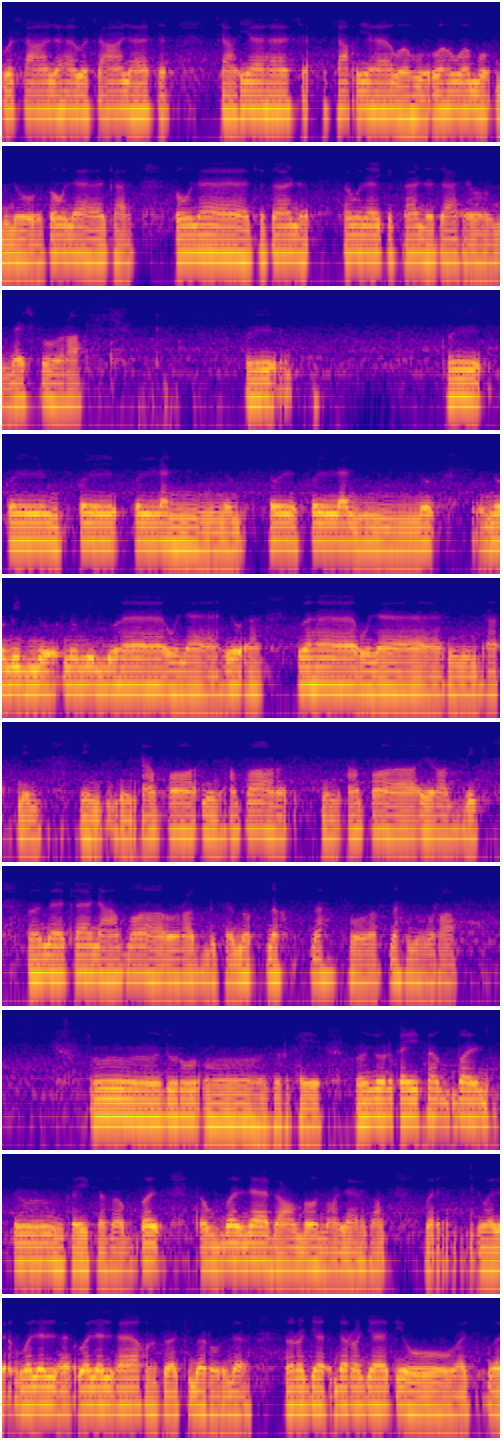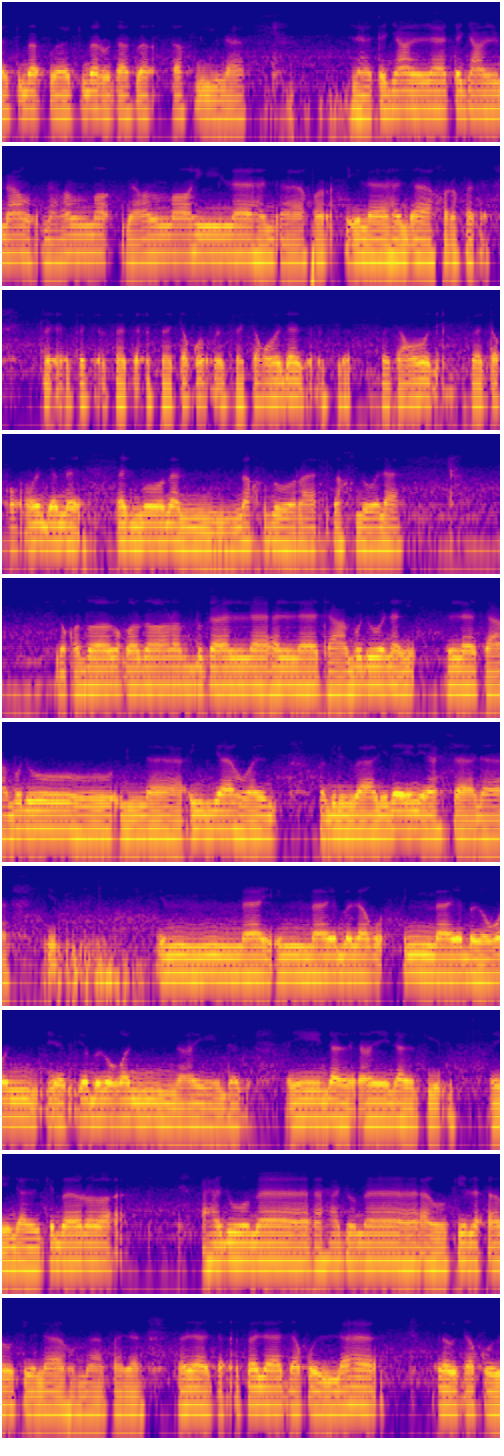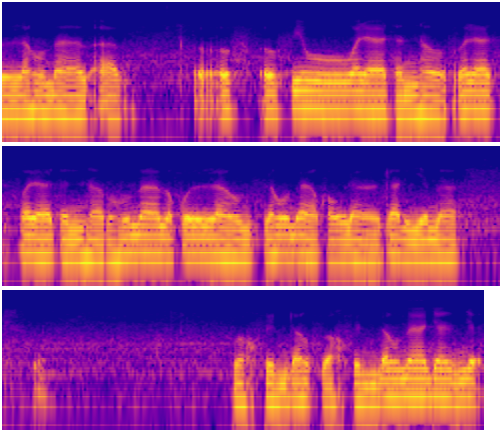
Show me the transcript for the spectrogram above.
وسعى لها وسعى لها سعيها سعيها وهو, وهو مؤمن. فأولئك فأولئك كان فأولئك كان سعيهم مشكورا كل كل كل كل كلا نمد هؤلاء وهؤلاء من من من من عطاء من عطاء من عطاء ربك. وما كان عطاء ربك مهجورا انظروا انظر كيف انظر كيف فضل كيف فضل فضلنا بعضهم على بعض. وللآخرة أكبر درجات وأكبر, تفضيلا. لا تجعل لا تجعل مع, مع الله مع الله إلها آخر إلها آخر. فتقعد فتقعد فتقعد مذموما مخذولا وقضى وقضى ربك ألا ألا تعبدون ألا تعبدوا إلا إياه وبالوالدين إحسانا. إما إما يبلغ إما يبلغن يبلغن عند عند عند الكبر أحدهما أحدهما أو كلا أو كلاهما فلا فلا فلا تقل لها فلو تقل لهما أف ولا تنهر ولا ولا تنهرهما وقل لهم لهما قولا كريما. واخفض له واخفض لهما جنا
